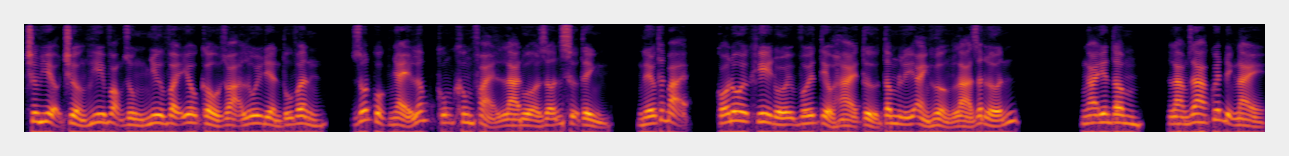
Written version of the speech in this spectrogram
Trương hiệu trưởng hy vọng dùng như vậy yêu cầu dọa lui Điền Tú Vân, rốt cuộc nhảy lớp cũng không phải là đùa giỡn sự tình, nếu thất bại, có đôi khi đối với tiểu hài tử tâm lý ảnh hưởng là rất lớn. Ngài yên tâm, làm ra quyết định này,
